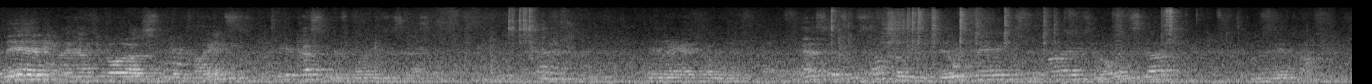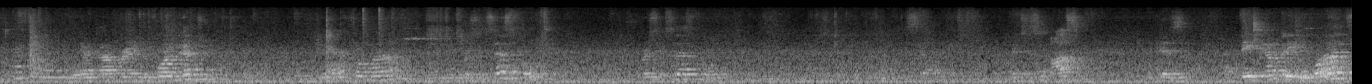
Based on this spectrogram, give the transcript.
And then I have to go out to your clients, to your customers wanting this asset. And then I got to go with assets themselves, so you build things, and pipes and all that. And have to operate in a foreign country. For a we're successful, we're successful, which is awesome, because a big company wants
